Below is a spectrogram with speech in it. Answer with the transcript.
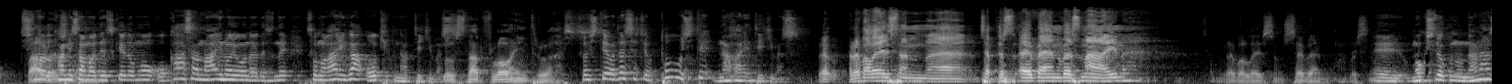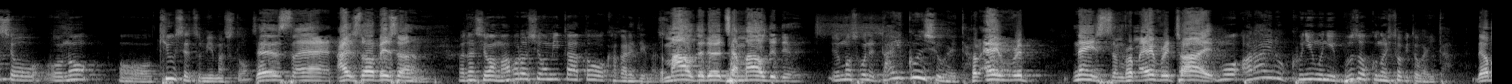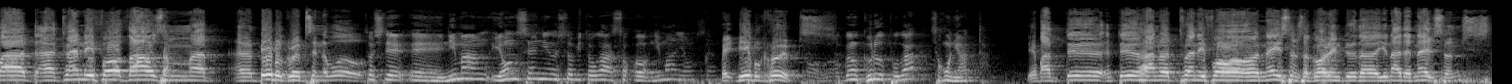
父なる神様ですけれども、お母さんの愛のようなですね、その愛が大きくなっていきます。そして私たちを通して流れていきます。Revelation 7 verse 9. 目視録の7章の9節を見ますと、私は幻を見たと書かれています。もうそこに大群衆がいた。もうあらゆる国々、部族の人々がいた。There were about uh, 24,000 uh, uh, people groups in the world. そして、えー2万4千人の人々がそこ2万4千 Pe- People groups. のグループがそこにあった There are about two, 224 nations according to the United Nations.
